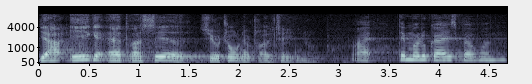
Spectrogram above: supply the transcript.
Jeg har ikke adresseret CO2-neutraliteten nu. Nej, det må du gøre i spørgerunden.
